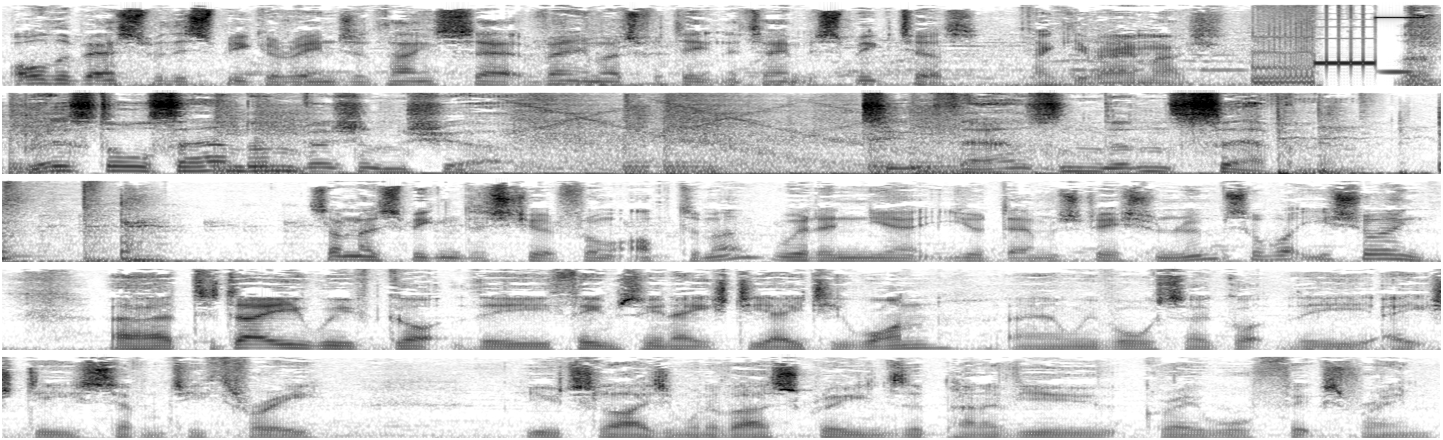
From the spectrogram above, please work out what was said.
All the best with the speaker range, and thanks uh, very much for taking the time to speak to us. Thank you very much. The Bristol Sound and Vision Show, 2007. So I'm now speaking to Stuart from Optoma. We're in your, your demonstration room. So what are you showing? Uh, today we've got the Theme ThemeScene HD81 and we've also got the HD73 utilising one of our screens, the Panaview Grey Wolf fixed frame.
